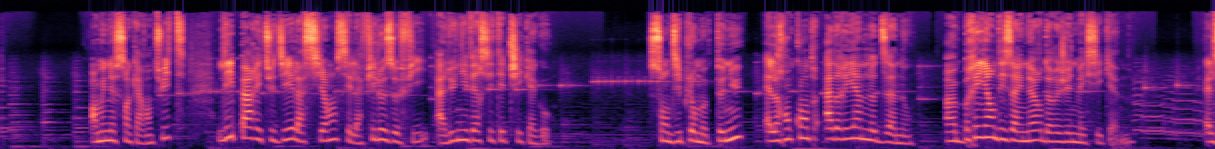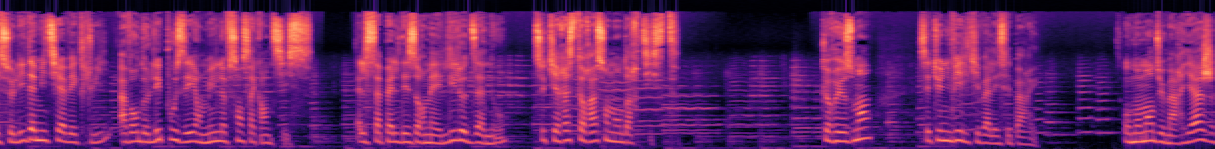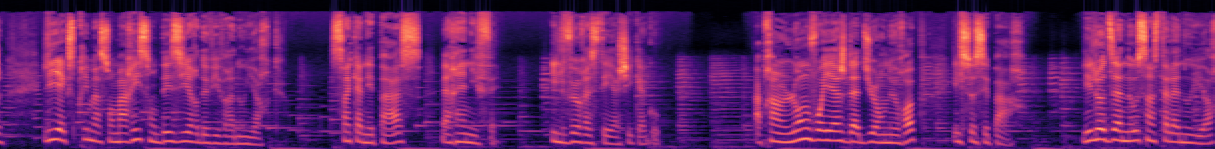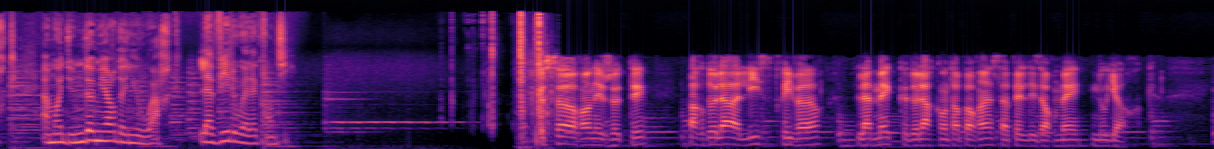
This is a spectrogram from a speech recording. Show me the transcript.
En 1948, Lee part étudier la science et la philosophie à l'Université de Chicago. Son diplôme obtenu, elle rencontre Adrian Lozano, un brillant designer d'origine mexicaine. Elle se lie d'amitié avec lui avant de l'épouser en 1956. Elle s'appelle désormais Lee Lozano, ce qui restera son nom d'artiste. Curieusement, c'est une ville qui va les séparer. Au moment du mariage, Lee exprime à son mari son désir de vivre à New York. Cinq années passent, mais rien n'y fait il veut rester à Chicago. Après un long voyage d'adieu en Europe, ils se séparent. Lilo Zano s'installe à New York, à moins d'une demi-heure de Newark, la ville où elle a grandi. Le sort en est jeté. Par-delà l'East River, la Mecque de l'art contemporain s'appelle désormais New York.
